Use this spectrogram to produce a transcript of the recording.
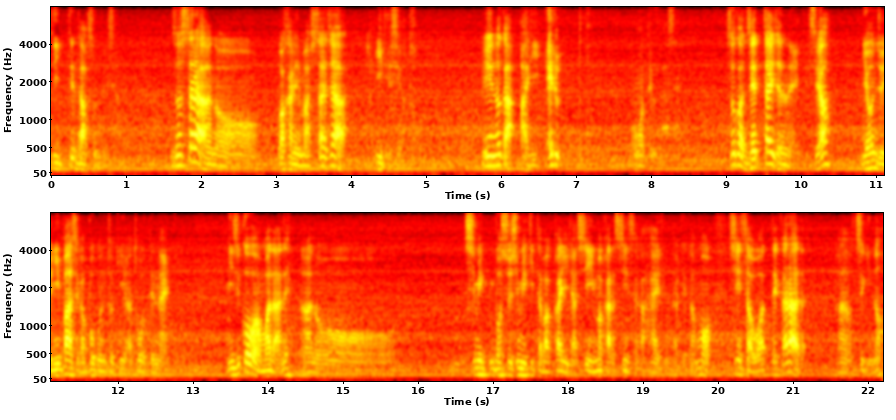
って言って出すんですよ。そしたら、あの分かりました。じゃあ、いいですよ。というのがあり得ると思ってください。そこは絶対じゃないですよ。42%しか僕の時には通ってない。二次公判はまだね、あの締め募集締め切ったばっかりだし今から審査が入るんだけども審査終わってからあの次の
